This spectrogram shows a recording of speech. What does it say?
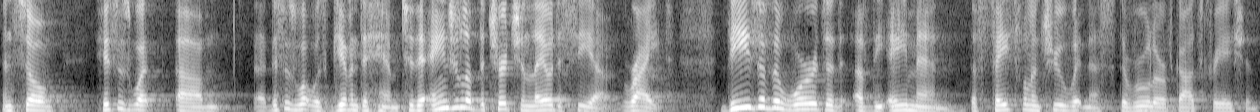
And so, this is what, um, uh, this is what was given to him. To the angel of the church in Laodicea, write, These are the words of, of the Amen, the faithful and true witness, the ruler of God's creation.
